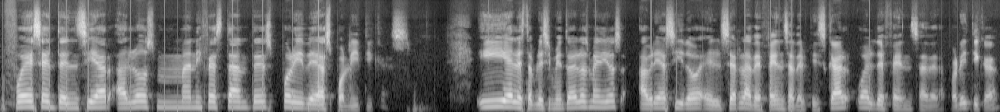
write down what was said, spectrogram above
fue sentenciar a los manifestantes por ideas políticas. Y el establecimiento de los medios habría sido el ser la defensa del fiscal o el defensa de la política.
